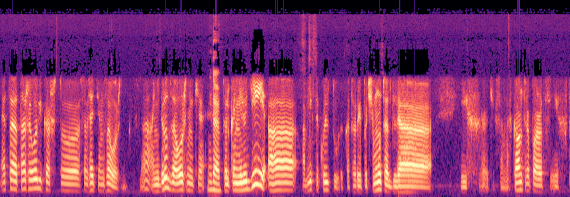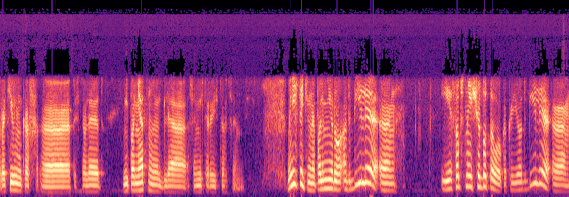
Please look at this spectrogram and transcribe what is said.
Это та же логика, что со взятием заложников. Да? Они берут заложники да. только не людей, а объекты культуры, которые почему-то для их этих самых counterparts, их противников э, представляют непонятную для самих террористов ценность. Ну, действительно, Пальмиру отбили, э, и, собственно, еще до того, как ее отбили, э,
